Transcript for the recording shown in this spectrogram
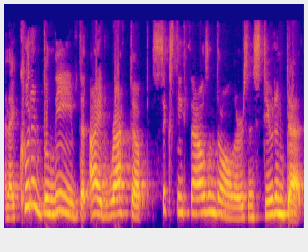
And I couldn't believe that I had racked up $60,000 in student debt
